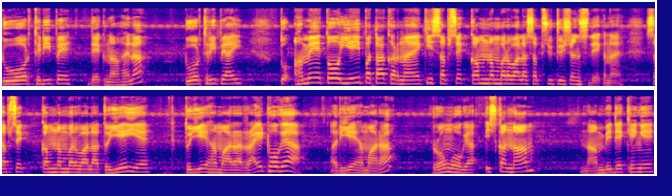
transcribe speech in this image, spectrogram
टू और थ्री पे, देखना, है ना? टू और थ्री पे आई। तो हमें तो यही पता करना है कि सबसे कम नंबर वाला सब्सिट्यूशंस देखना है। सबसे कम नंबर वाला तो यही है। तो ये हमारा राइट हो गया और ये हमारा रॉन्ग हो गया। इसका नाम नाम भी देखेंगे।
